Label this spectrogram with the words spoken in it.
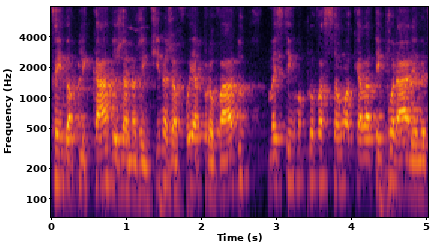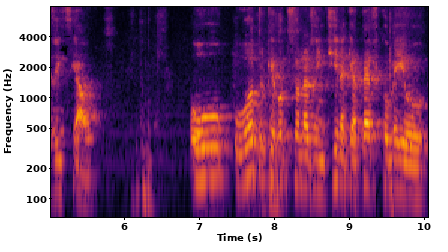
sendo aplicado já na Argentina, já foi aprovado, mas tem uma aprovação aquela temporária, emergencial. O, o outro que aconteceu na Argentina, que até ficou meio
